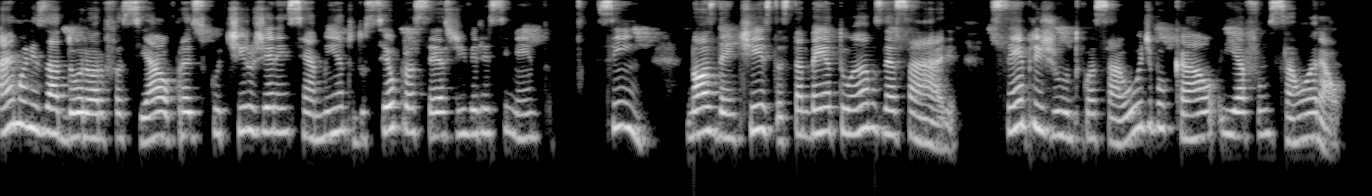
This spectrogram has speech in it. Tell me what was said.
harmonizador orofacial para discutir o gerenciamento do seu processo de envelhecimento. Sim, nós, dentistas, também atuamos nessa área, sempre junto com a saúde bucal e a função oral.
